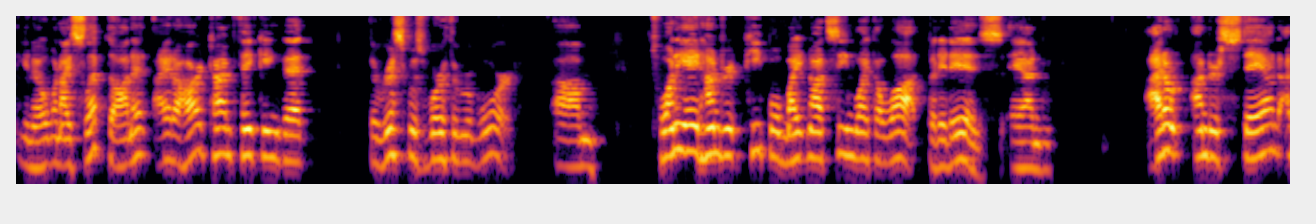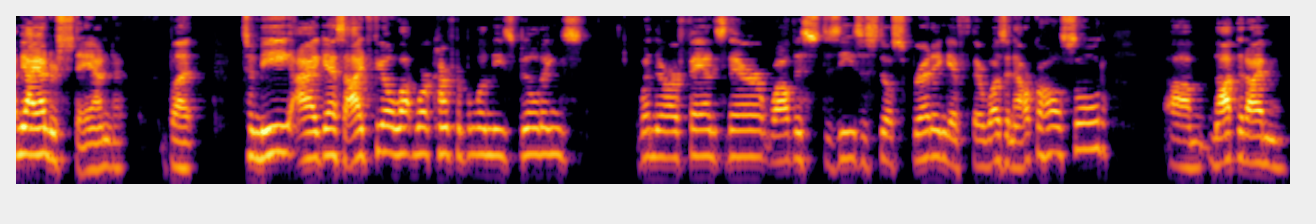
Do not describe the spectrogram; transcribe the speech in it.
you know, when I slept on it, I had a hard time thinking that the risk was worth the reward. Um, 2,800 people might not seem like a lot, but it is. And I don't understand. I mean, I understand, but to me, I guess I'd feel a lot more comfortable in these buildings when there are fans there while this disease is still spreading if there wasn't alcohol sold. Um, not that I'm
